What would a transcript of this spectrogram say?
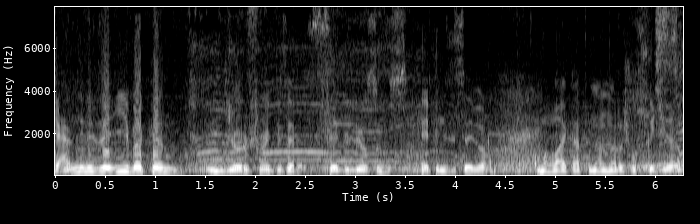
Kendinize iyi bakın. Görüşmek üzere. Seviliyorsunuz. Hepinizi seviyorum. Ama like atmayanlara çok gıcığım.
